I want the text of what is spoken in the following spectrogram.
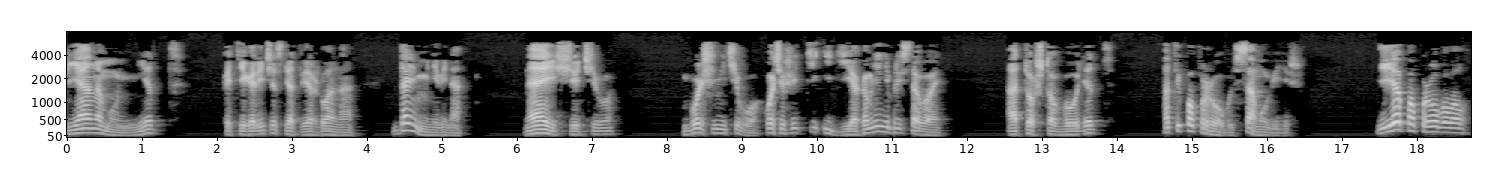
Пьяному нет, категорически отвергла она. Дай мне вина. А еще чего? Больше ничего. Хочешь идти, иди, а ко мне не приставай. А то что будет? А ты попробуй, сам увидишь. И я попробовал.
